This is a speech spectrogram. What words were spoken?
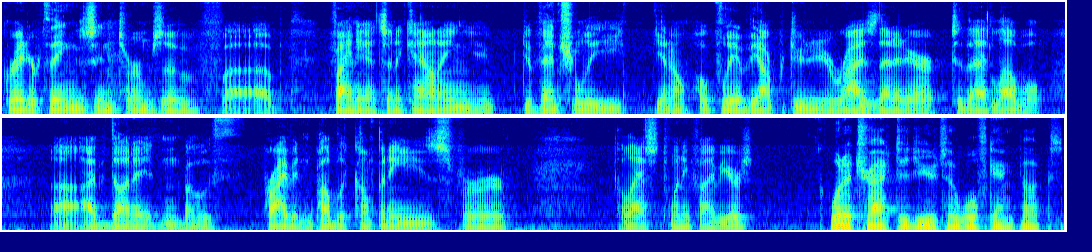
greater things in terms of uh, finance and accounting, you eventually, you know, hopefully have the opportunity to rise that air, to that level. Uh, I've done it in both private and public companies for the last 25 years. What attracted you to Wolfgang Puck's?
